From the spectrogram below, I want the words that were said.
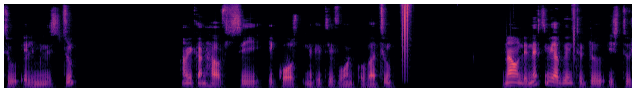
2 eliminates 2. And we can have c equals negative 1 over 2. Now, the next thing we are going to do is to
